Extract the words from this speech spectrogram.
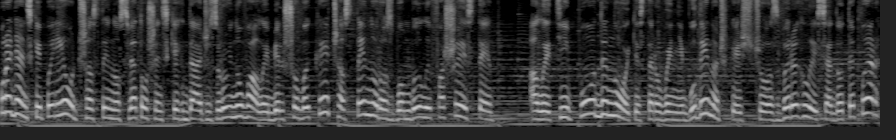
У радянський період частину святошинських дач зруйнували більшовики, частину розбомбили фашисти. Але ті поодинокі старовинні будиночки, що збереглися дотепер,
